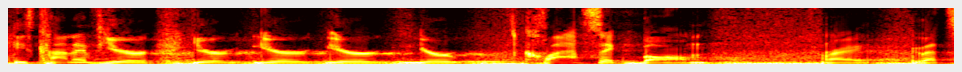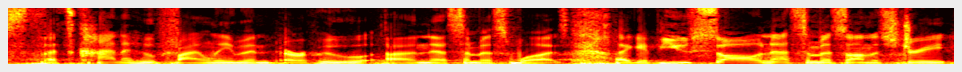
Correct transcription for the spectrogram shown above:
He's kind of your your your your your classic bum right? That's that's kind of who Philemon or who uh, Onesimus was. Like if you saw Onesimus on the street,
